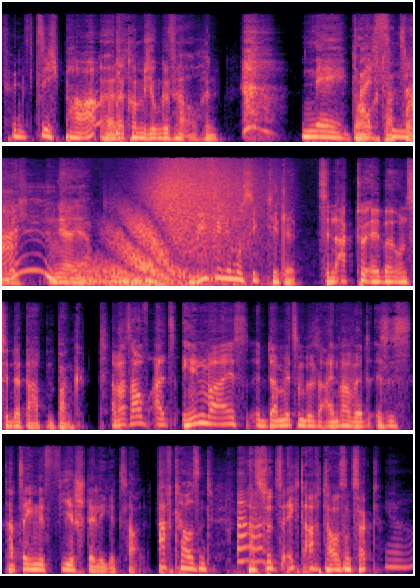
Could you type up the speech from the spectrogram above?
50 Paar? äh, da komm ich ungefähr auch hin. Nee, Doch, als tatsächlich. Mann? Ja, ja. Wie viele Musiktitel sind aktuell bei uns in der Datenbank? Aber pass auf, als Hinweis, damit es ein bisschen einfacher wird, es ist tatsächlich eine vierstellige Zahl. 8000. Hast du jetzt echt 8000 gesagt? Ja.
